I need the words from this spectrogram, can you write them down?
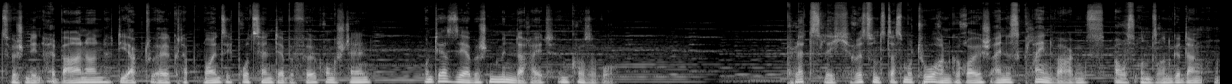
zwischen den Albanern, die aktuell knapp 90 Prozent der Bevölkerung stellen, und der serbischen Minderheit im Kosovo. Plötzlich riss uns das Motorengeräusch eines Kleinwagens aus unseren Gedanken.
